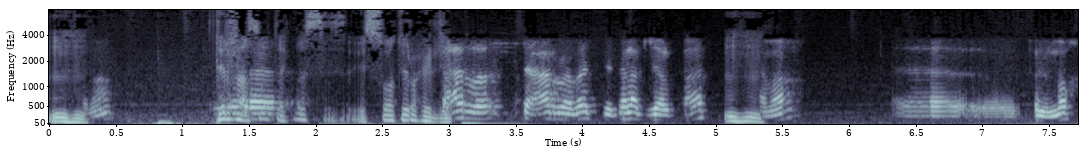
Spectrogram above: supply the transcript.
تمام؟ ترفع صوتك بس الصوت يروح يرجع. تعرض تعرضت لثلاث جلطات تمام؟ آه في المخ.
